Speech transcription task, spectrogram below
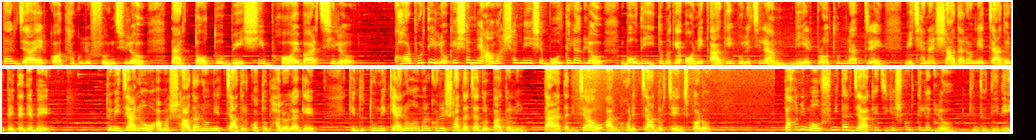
তার জায়ের কথাগুলো শুনছিল, তার তত বেশি ভয় বাড়ছিল। ঘর ভর্তি লোকের সামনে, আমার সামনে এসে বলতে লাগল, বৌদি, তোমাকে অনেক আগেই বলেছিলাম, বিয়ের প্রথম রাত্রে বিছানায় সাদা রঙের চাদর পেতে দেবে। তুমি জানো, আমার সাদা রঙের চাদর কত ভালো লাগে। কিন্তু তুমি কেন আমার ঘরে সাদা চাদর পাতনি? তাড়াতাড়ি যাও আর ঘরের চাদর চেঞ্জ করো। তখনই মৌসুমি তার যাকে জিজ্ঞেস করতে লাগল, কিন্তু দিদি,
